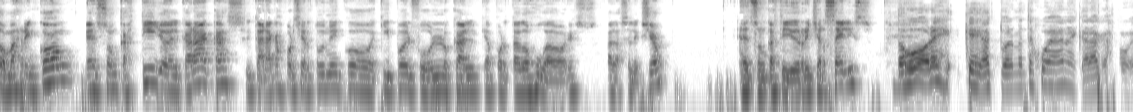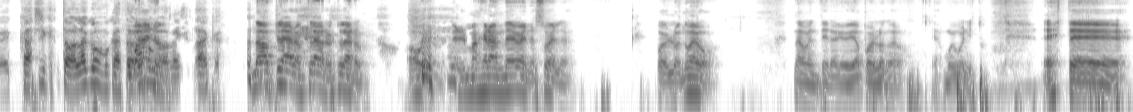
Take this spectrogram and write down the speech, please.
Tomás Rincón, Elson Castillo del Caracas. El Caracas, por cierto, único equipo del fútbol local que ha aportado jugadores a la selección. Edson Castillo y Richard Celis. Dos jugadores que actualmente juegan en el Caracas, porque casi que toda la convocatoria bueno, Caracas. No, claro, claro, claro. el más grande de Venezuela. Pueblo Nuevo. No, mentira, que viva Pueblo Nuevo. Es muy bonito. Este.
